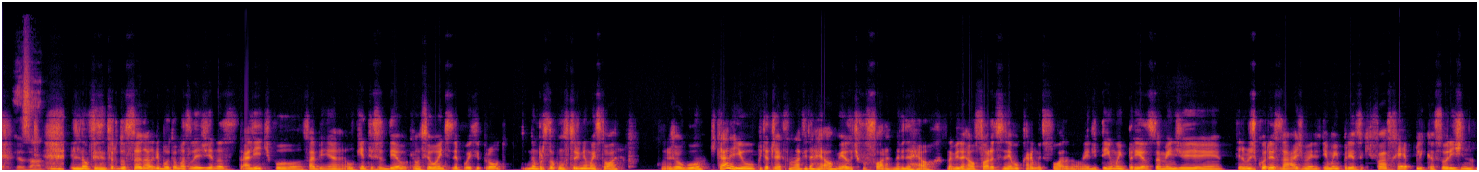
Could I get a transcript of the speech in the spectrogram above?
exato. ele não fez introdução, nada, ele botou umas legendas ali, tipo, sabe, o que antecedeu, o que aconteceu antes, depois e pronto. Não precisou construir nenhuma história jogou. Cara, e o Peter Jackson na vida real mesmo, tipo, fora, na vida real. Na vida real, fora do cinema, o cara é muito foda. Ele tem uma empresa também de. Em termos de curiosidade, ele tem uma empresa que faz réplicas originais,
